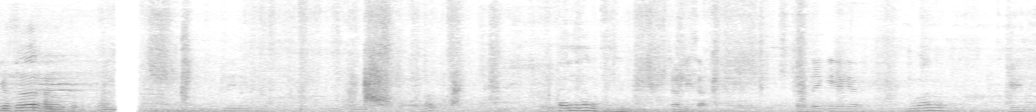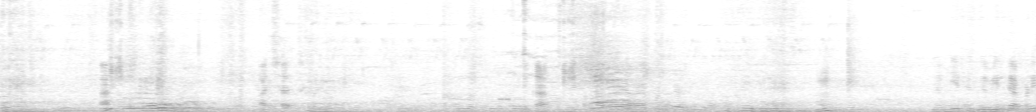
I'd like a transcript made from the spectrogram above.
ठीक है सर हाँ जी सर चालीस साल करने की दुकान अच्छा ज़मीन तो अपनी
